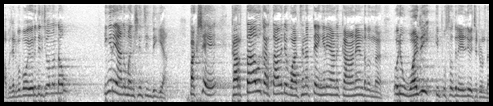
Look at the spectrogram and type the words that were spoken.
അപ്പൊ ചിലപ്പോൾ പോയവർ തിരിച്ചു വന്നിട്ടുണ്ടാവും. ഇങ്ങനെയാണ് മനുഷ്യൻ ചിന്തിക്കുക. പക്ഷേ കർത്താവ് കർത്താവിന്റെ വചനത്തെ എങ്ങനെയാണ് കാണേണ്ടതെന്ന് ഒരു വഴി ഈ പുസ്തകത്തിൽ എഴുതി വെച്ചിട്ടുണ്ട്.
